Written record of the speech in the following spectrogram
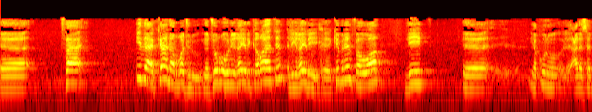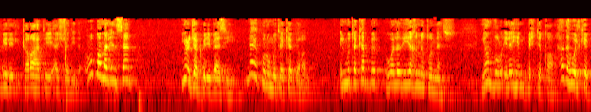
آه، فإذا كان الرجل يجره لغير كراهة لغير كبر فهو ل آه، يكون على سبيل الكراهة الشديدة. ربما الإنسان يعجب بلباسه لا يكون متكبرا. المتكبر هو الذي يغمط الناس ينظر إليهم باحتقار. هذا هو الكبر.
